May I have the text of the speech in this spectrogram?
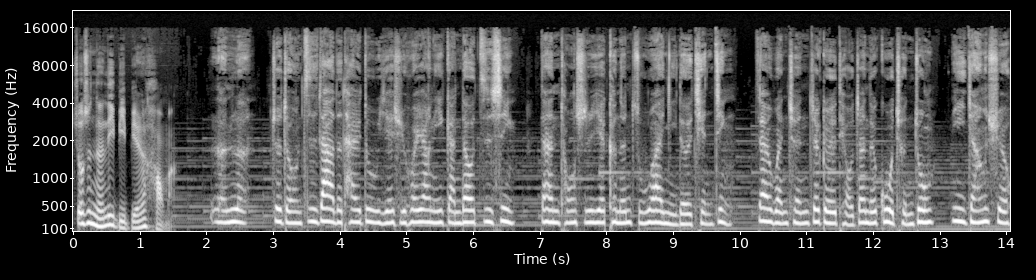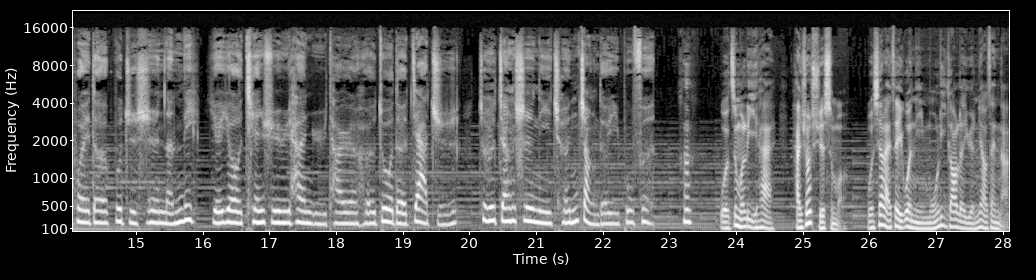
就是能力比别人好嘛。冷冷，这种自大的态度也许会让你感到自信，但同时也可能阻碍你的前进。在完成这个挑战的过程中，你将学会的不只是能力，也有谦虚和与他人合作的价值。这将是你成长的一部分。哼，我这么厉害，还需要学什么？我是要来这里问你魔力膏的原料在哪，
